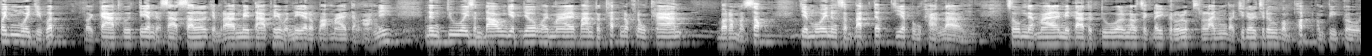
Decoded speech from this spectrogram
ពេញមួយជីវិតដោយការធ្វើទានរក្សាសិលចម្រើនមេត្តាភាវនារបស់ម៉ែទាំងអស់នេះ នឹងជួយសណ្ដោងញាតយោងឲ្យម៉ែបានទៅស្ថិតនៅក្នុងឋានបរមសុខជាមួយនឹងសម្បត្តិទឹកជាពុំខានឡើយ។សូមអ្នកម៉ែមេត្តាទទួលនៅសេចក្តីគោរពស្រឡាញ់ដ៏ជ្រាលជ្រៅបំផុតអំពីកូន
